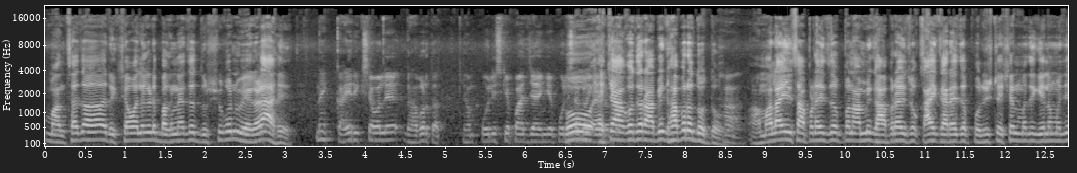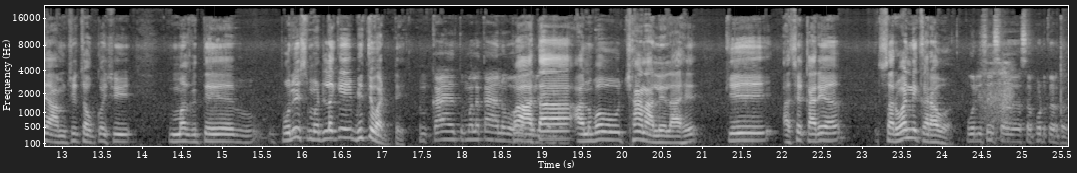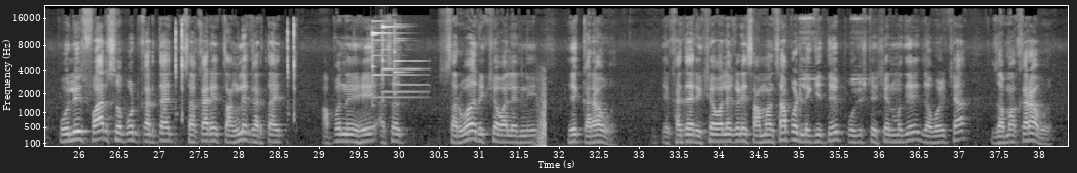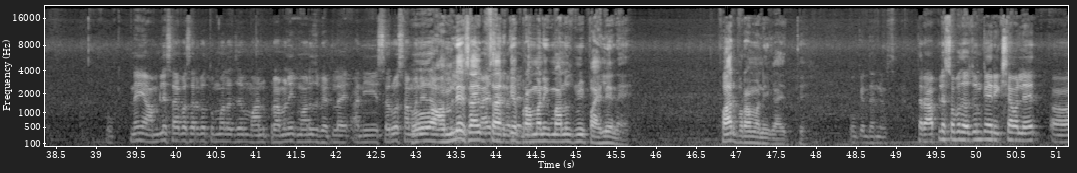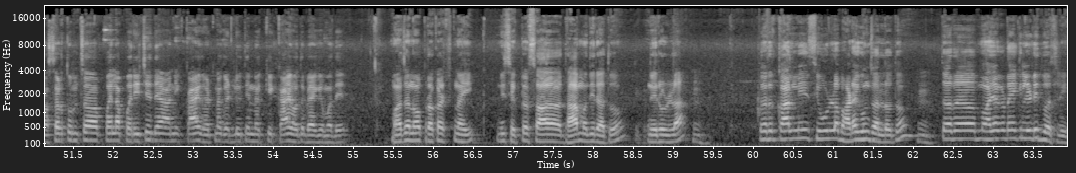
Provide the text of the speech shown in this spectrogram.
माणसाचा रिक्षावाल्याकडे बघण्याचा दृष्टिकोन वेगळा आहे. नाही काही रिक्षावाले घाबरतात की हम पोलीस के पास जाएंगे पोलीस हो याच्या अगोदर आम्ही घाबरत होतो. हां. आम्हालाही सापडायचं पण आम्ही घाबरायचो. काय करायचं? पोलीस स्टेशनमध्ये गेलं म्हणजे आमची चौकशी मग ते पोलीस म्हटलं की भीती वाटते. पण काय तुम्हाला काय अनुभव पण आला आता अनुभव छान आलेला आहे की असे कार्य सर्वांनी करावं. पोलीसही सपोर्ट करतात. पोलीस फार सपोर्ट करतायत सहकार्य चांगले करतायत. आपण हे असं सर्व रिक्षावाल्यांनी हे करावं. एखाद्या रिक्षावाल्याकडे सामान सापडले की ते पोलीस स्टेशनमध्ये जवळच्या जमा करावं. नाही आमले साहेबासारखं तुम्हाला जर माणूस प्रामाणिक माणूस भेटलाय आणि हो सर्वसामान्य आमले साहेब सारखे प्रामाणिक माणूस मी पाहिले नाही. फार प्रामाणिक आहेत ते? ओके धन्यवाद. तर आपल्यासोबत अजून काही रिक्षावाले आहेत. सर तुमचा पहिला परिचय द्या आणि काय घटना घडली होती नक्की काय होतं बॅगेमध्ये? माझं नाव प्रकाश नाईक. मी सेक्टर सहा दहामध्ये राहतो नेरुळला. तर काल मी सिवूडला भाडं घेऊन चाललो होतो. तर माझ्याकडे एक लेडीज बसली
